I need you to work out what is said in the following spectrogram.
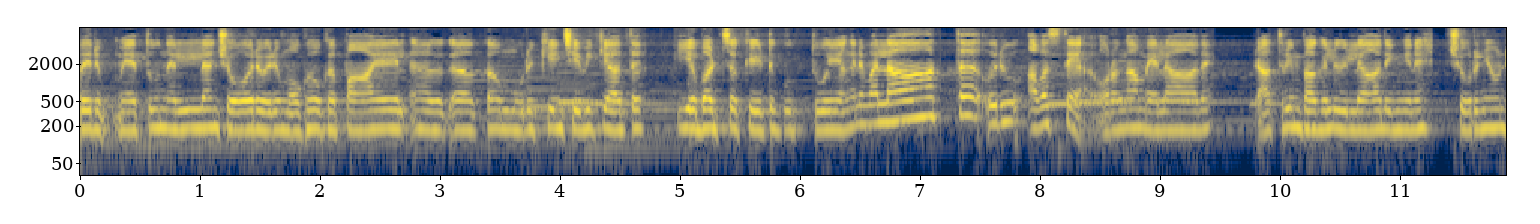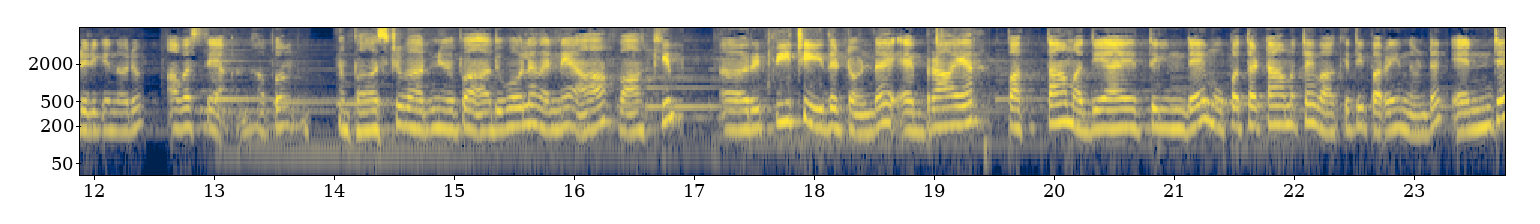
വരും. മേത്തൂന്നെല്ലാം ചോര വരും. മുഖമൊക്കെ പായ ഒക്കെ മുറിക്കുകയും ചെവിക്കകത്ത് ഇയർബഡ്സ് ഒക്കെ ഇട്ട് കുത്തുകയും. അങ്ങനെ വല്ലാത്ത ഒരു അവസ്ഥയാണ് ഉറങ്ങാൻ മേലാതെ. രാത്രിയും പകലും ഇല്ലാതെ ഇങ്ങനെ ചൊറിഞ്ഞുകൊണ്ടിരിക്കുന്ന ഒരു അവസ്ഥയാണ്. അപ്പം പാസ്റ്റ് പറഞ്ഞു അപ്പൊ അതുപോലെ തന്നെ ആ വാക്യം റിപ്പീറ്റ് ചെയ്തിട്ടുണ്ട്. എബ്രായർ പത്താം അധ്യായത്തിന്റെ മുപ്പത്തെട്ടാമത്തെ വാക്യത്തിൽ പറയുന്നുണ്ട് എന്റെ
